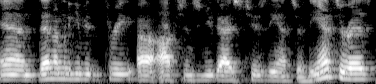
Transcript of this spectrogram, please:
and then I'm going to give you the three uh, options, and you guys choose the answer. The answer is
